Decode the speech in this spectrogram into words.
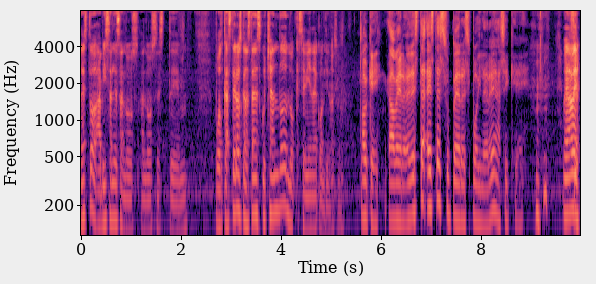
esto, avísales a los, a los este, podcasteros que nos están escuchando lo que se viene a continuación. Ok, a ver, esta, esta es súper spoiler, ¿eh? Así que... bueno, a ver,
